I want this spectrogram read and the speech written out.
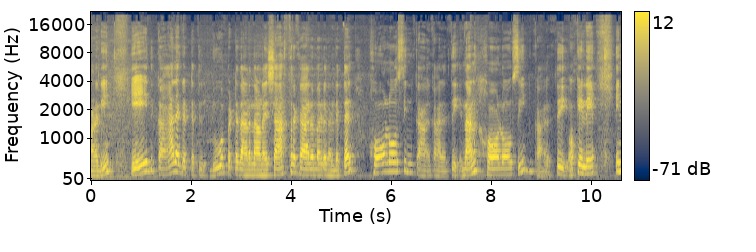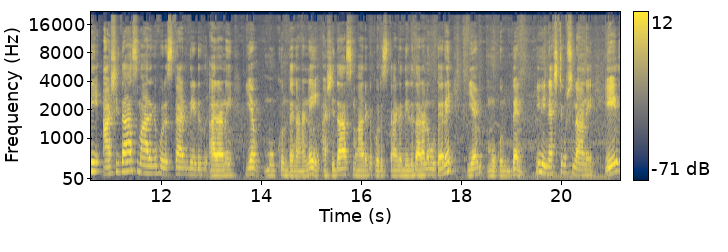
മണൽ. ഏത് കാലഘട്ടത്തിൽ രൂപപ്പെട്ടതാണെന്നാണ് ശാസ്ത്രകാരന്മാരുടെ കണ്ടെത്തൽ. ഹോളോസിൻ കാലത്ത്. എന്നാണ് ഹോളോസിൻ കാലത്ത്. ഓക്കെ അല്ലേ? ഇനി അഷിത സ്മാരക പുരസ്കാരം നേടിയത് ആരാണ്? എം മുകുന്ദനാണ്. അഷിത സ്മാരക പുരസ്കാരം നേടിയത് ആരാണ് കൂട്ടുകാരെ? എം മുകുന്ദൻ. ഇനി നെക്സ്റ്റ് ക്വസ്റ്റ്യൻ ആണ്. ഏത്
